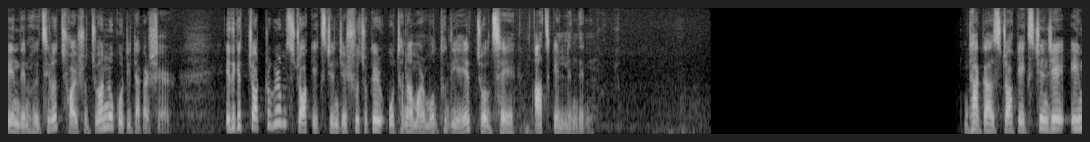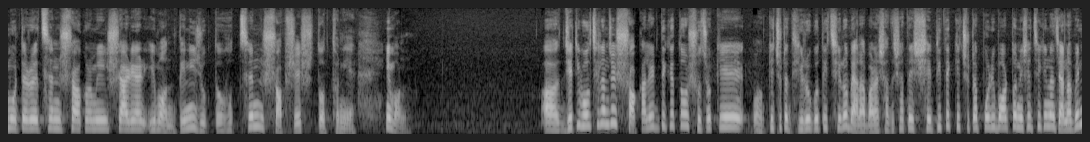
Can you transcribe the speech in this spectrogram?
লেনদেন হয়েছিল ছয়শো চুয়ান্ন কোটি টাকার শেয়ার। এদিকে চট্টগ্রাম স্টক এক্সচেঞ্জের সূচকের ওঠানামার মধ্য দিয়ে চলছে আজকের লেনদেন। ঢাকা স্টক এক্সচেঞ্জে এই মুহূর্তে রয়েছেন সহকর্মী শারিয়ার ইমন। তিনি যুক্ত হচ্ছেন সবশেষ তথ্য নিয়ে। ইমন যেটি বলছিলাম যে সকালের দিকে তো সূচকে কিছুটা ধীরগতি ছিল, বেলা বাড়ার সাথে সাথে সেটিতে কিছুটা পরিবর্তন এসেছে কিনা জানাবেন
